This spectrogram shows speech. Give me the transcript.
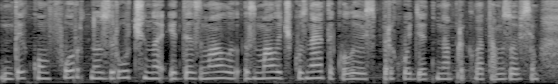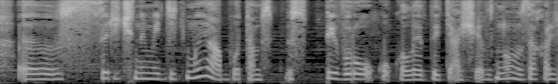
де комфортно, зручно і де з маличку, знаєте, коли ось приходять, наприклад, там зовсім е, з річними дітьми або там з півроку, коли дитя ще ну, взагалі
